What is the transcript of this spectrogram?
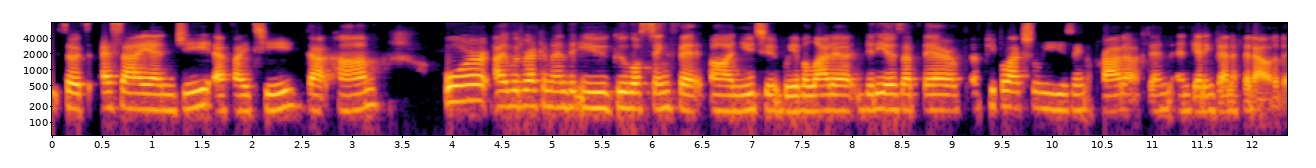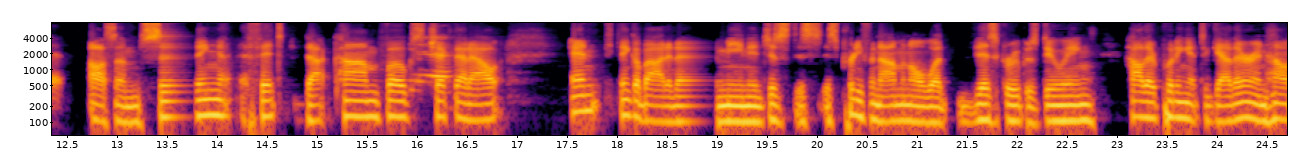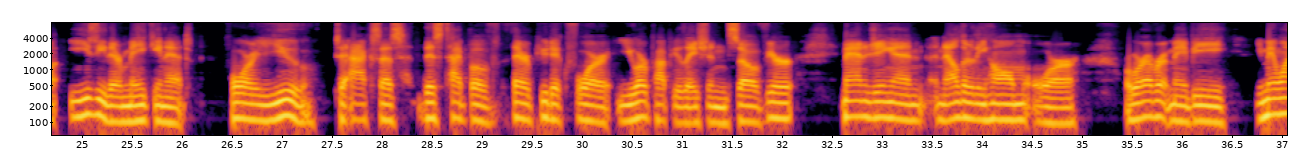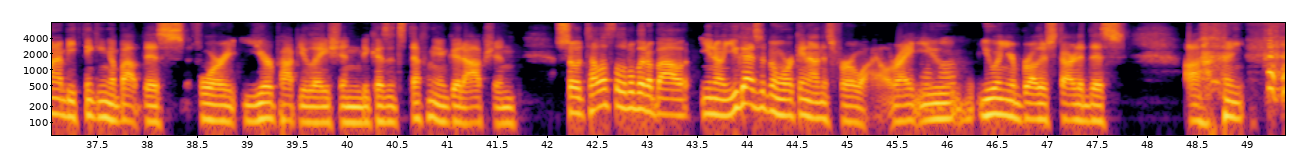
so it's S-I-N-G-F-I-T dot com. Or I would recommend that you Google SingFit on YouTube. We have a lot of videos up there of, of people actually using the product and, and getting benefit out of it. Awesome. Singfit.com, folks. Yeah. Check that out. And think about it. I mean, it just is, is pretty phenomenal what this group is doing, how they're putting it together, and how easy they're making it for you to access this type of therapeutic for your population. So if you're managing an, an elderly home or or wherever it may be, you may want to be thinking about this for your population because it's definitely a good option. So tell us a little bit about, you know, you guys have been working on this for a while, right? You mm-hmm. you and your brother started this uh,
